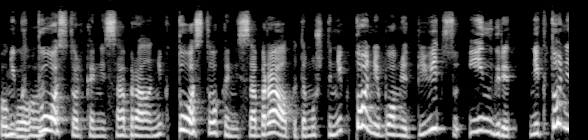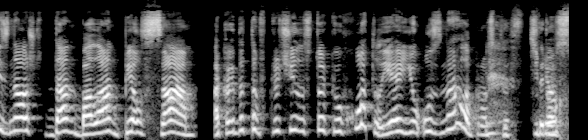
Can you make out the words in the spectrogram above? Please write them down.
Ого. Никто столько не собрал, никто столько не собрал, потому что никто не помнит певицу Ингрид, никто не знал, что Дан Балан пел сам. А когда там включилась Токио Хотел, я ее узнала просто типа с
